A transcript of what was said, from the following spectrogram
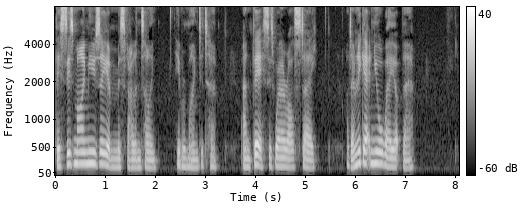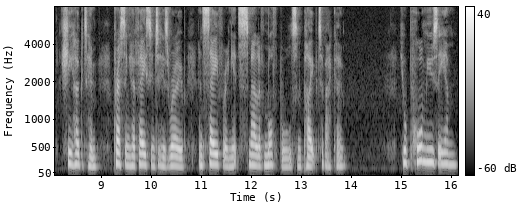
This is my museum, Miss Valentine, he reminded her, and this is where I'll stay. I'd only get in your way up there. She hugged him, pressing her face into his robe and savouring its smell of mothballs and pipe tobacco. Your poor museum.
